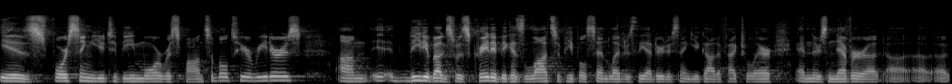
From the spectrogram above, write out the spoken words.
is forcing you to be more responsible to your readers? Um, it, MediaBugs was created because lots of people send letters to the editor saying you got a factual error, and there's never a, a,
